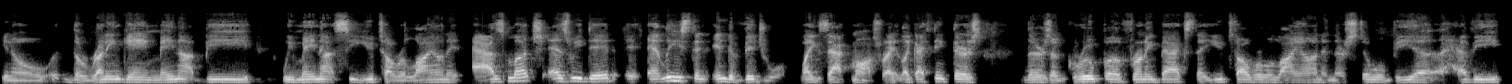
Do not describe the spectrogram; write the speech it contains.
You know, the running game may not be, we may not see Utah rely on it as much as we did, at least an individual like Zach Moss, right? Like I think there's there's a group of running backs that Utah will rely on, and there still will be a, a heavy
